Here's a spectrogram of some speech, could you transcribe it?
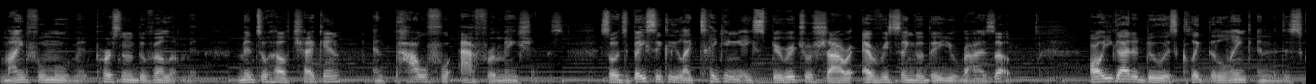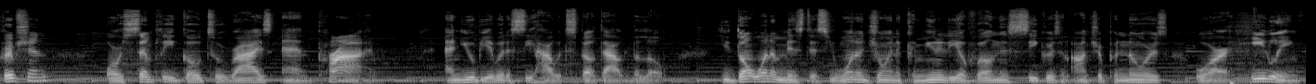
mindful movement, personal development, mental health check in, and powerful affirmations. So it's basically like taking a spiritual shower every single day you rise up. All you got to do is click the link in the description or simply go to Rise and Prime and you'll be able to see how it's spelled out below. You don't want to miss this. You want to join a community of wellness seekers and entrepreneurs who are healing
